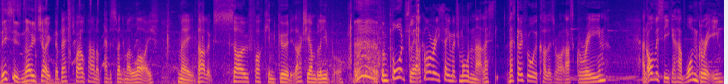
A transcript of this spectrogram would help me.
This is no joke. The best £12 I've ever spent in my life. Mate, that looks so fucking good. It's actually unbelievable. Unfortunately, I can't really say much more than that. Let's let's go through all the colours. Right, that's green. And obviously you can have one green.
